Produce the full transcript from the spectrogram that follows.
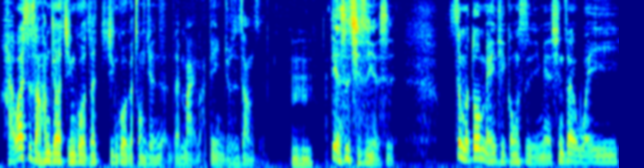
海外市场他们就要经过再经过一个中间人在卖嘛，电影就是这样子，嗯哼，电视其实也是，这么多媒体公司里面，现在唯一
